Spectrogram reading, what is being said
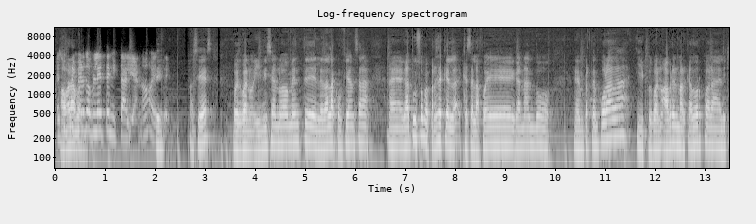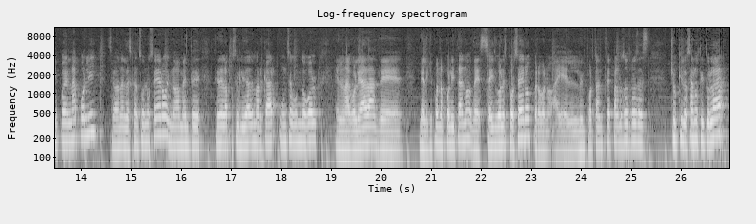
Es su primer bueno, doblete en Italia, ¿no? Sí. Este. Así es. Pues bueno, inicia nuevamente, le da la confianza a Gatuso. Me parece que, se la fue ganando en pretemporada. Y pues bueno, abre el marcador para el equipo del Napoli. Se van al descanso 1-0 y nuevamente tiene la posibilidad de marcar un segundo gol en la goleada de- del equipo napolitano de 6 goles por 0. Pero bueno, ahí el- lo importante para nosotros es Chucky Lozano titular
